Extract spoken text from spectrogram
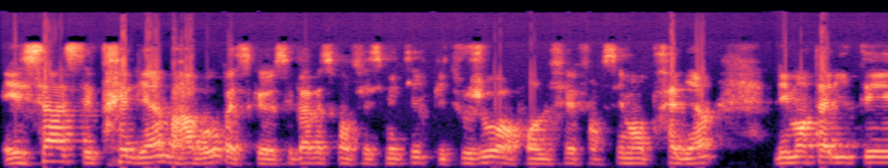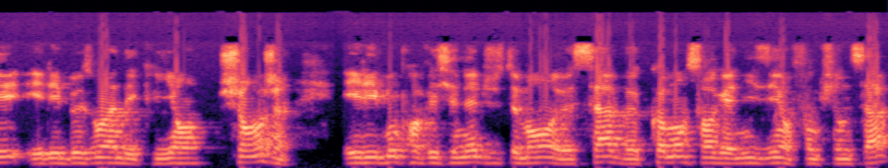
Et ça, c'est très bien, bravo, parce que c'est pas parce qu'on fait ce métier depuis toujours qu'on le fait forcément très bien. Les mentalités et les besoins des clients changent, et les bons professionnels justement euh, savent comment s'organiser en fonction de ça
